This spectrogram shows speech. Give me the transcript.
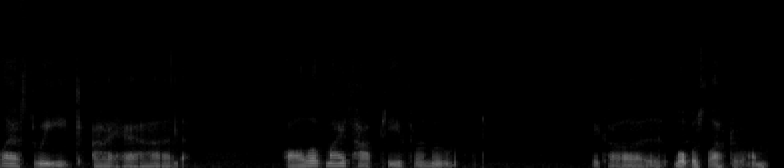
last week I had all of my top teeth removed because what was left of them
